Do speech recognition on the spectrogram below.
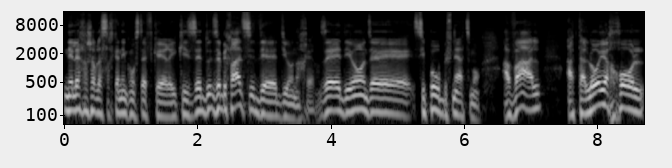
נלך עכשיו לשחקנים כמו סטף קרי, כי זה, זה בכלל דיון אחר. זה דיון, זה סיפור בפני עצמו. אבל אתה לא יכול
